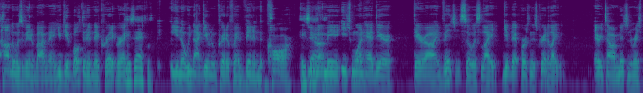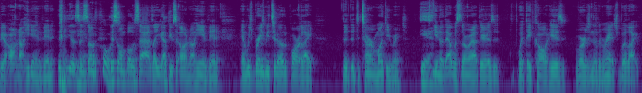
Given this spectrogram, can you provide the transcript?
Honda was invented by a man. You give both of them their credit, right? Exactly. you know, we're not giving them credit for inventing the car. Exactly. You know what I mean? Each one had their their uh, invention. So it's like give that person his credit. Like every time I mention the wrench, be like, oh no, he didn't invent it. you know, so Yeah, some, of course. it's on both sides. Like you got people say, oh no, he invented. it. And which brings me to the other part, like the the, the term monkey wrench. Yeah. You know, that was thrown out there as a what they called his version of the wrench. But like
